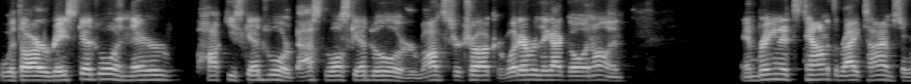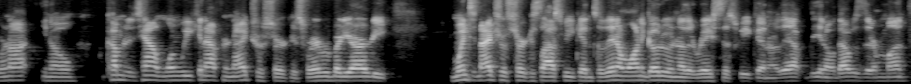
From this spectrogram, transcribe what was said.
with our race schedule and their hockey schedule or basketball schedule or monster truck or whatever they got going on, and bringing it to town at the right time, so we're not, you know, coming to town one weekend after Nitro Circus where everybody already went to Nitro Circus last weekend, so they don't want to go to another race this weekend, or that you know that was their month,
